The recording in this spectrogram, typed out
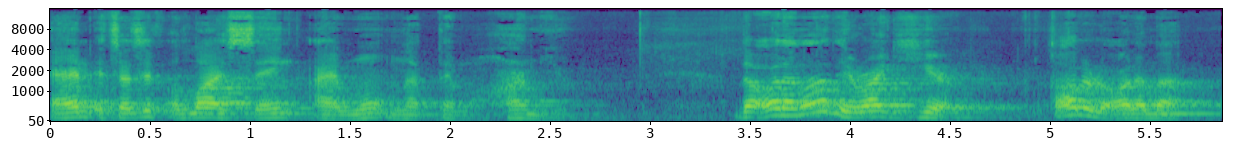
And it's as if Allah is saying, I won't let them harm you. The ulama, they write here, قال العلماء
